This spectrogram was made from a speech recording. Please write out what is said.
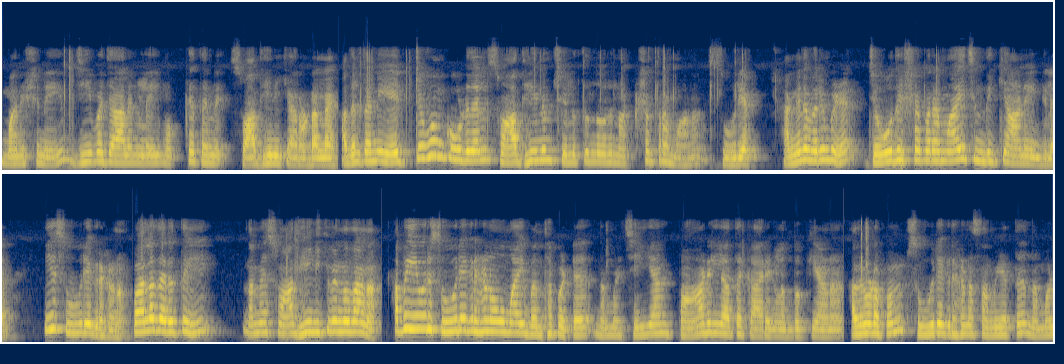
മനുഷ്യനെയും ജീവജാലങ്ങളെയും ഒക്കെ തന്നെ സ്വാധീനിക്കാറുണ്ടല്ലേ? അതിൽ തന്നെ ഏറ്റവും കൂടുതൽ സ്വാധീനം ചെലുത്തുന്ന ഒരു നക്ഷത്രമാണ് സൂര്യൻ. അങ്ങനെ വരുമ്പോൾ ജ്യോതിഷപരമായി ചിന്തിക്കുകയാണെങ്കിൽ ഈ സൂര്യഗ്രഹണം പലതരത്തിൽ നമ്മെ സ്വാധീനിക്കുമെന്നതാണ്. അപ്പൊ ഈ ഒരു സൂര്യഗ്രഹണവുമായി ബന്ധപ്പെട്ട് നമ്മൾ ചെയ്യാൻ പാടില്ലാത്ത കാര്യങ്ങൾ എന്തൊക്കെയാണ്? അതിനോടൊപ്പം സൂര്യഗ്രഹണ സമയത്ത് നമ്മൾ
